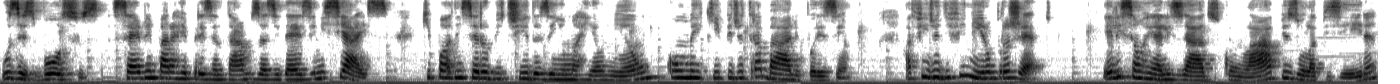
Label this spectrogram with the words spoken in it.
Os esboços servem para representarmos as ideias iniciais, que podem ser obtidas em uma reunião com uma equipe de trabalho, por exemplo, a fim de definir um projeto. Eles são realizados com lápis ou lapiseira,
